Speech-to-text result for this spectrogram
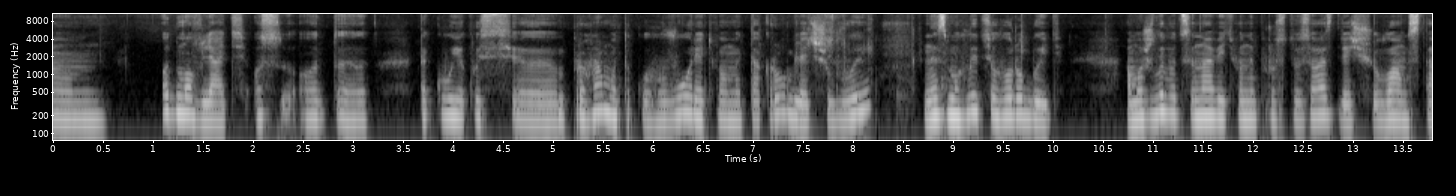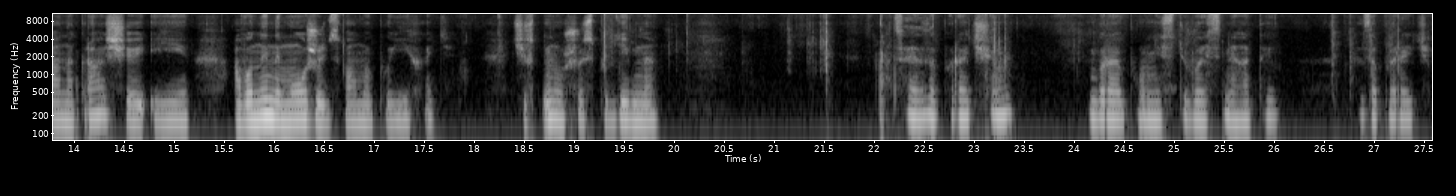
ем, одмовляти, ос, од, е, таку якусь програму таку говорять вам і так роблять, щоб ви не змогли цього робити. А можливо, це навіть вони просто заздрять, що вам стане краще, і, а вони не можуть з вами поїхати. Чи ну, щось подібне. Це я заперечую. Беру повністю весь негатив заперечую.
